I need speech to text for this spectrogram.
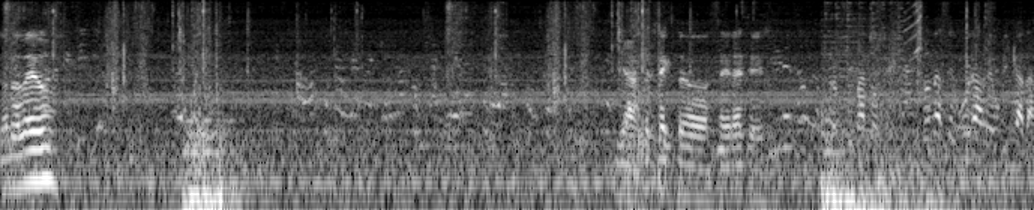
No lo veo. Ya, perfecto, gracias. Zona segura reubicada.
